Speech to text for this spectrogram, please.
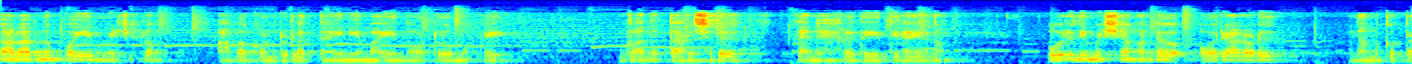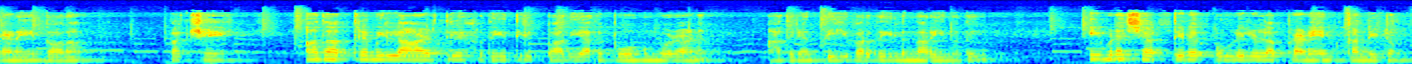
തളർന്നു പോയ മിഴികളും അവ കൊണ്ടുള്ള ദയനീയമായ നോട്ടവുമൊക്കെ വന്ന് തറച്ചത് തന്റെ ഹൃദയത്തിലായിരുന്നു. ഒരു നിമിഷം കൊണ്ട് ഒരാളോട് നമുക്ക് പ്രണയം തോന്നാം. പക്ഷേ അത് അത്രമില്ല ആഴത്തിൽ ഹൃദയത്തിൽ പതിയാതെ പോകുമ്പോഴാണ് അതിന് തീവ്രതയില്ലെന്നറിയുന്നത്. ഇവിടെ ശക്തിയുടെ ഉള്ളിലുള്ള പ്രണയം കണ്ടിട്ടും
